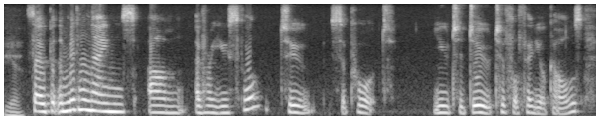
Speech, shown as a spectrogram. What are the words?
Yeah. so but the middle names um, are very useful to support you to do to fulfill your goals.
